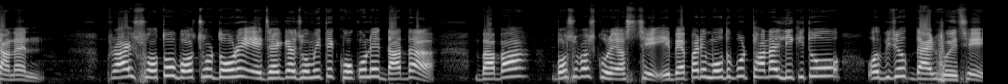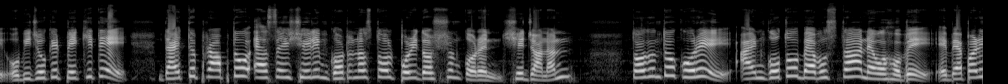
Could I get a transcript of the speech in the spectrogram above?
জানান, প্রায় শত বছর ধরে এ জায়গা জমিতে খোকনের দাদা, বাবা বসবাস করে আসছে। এ ব্যাপারে মধুপুর থানায় লিখিত অভিযোগ দায়ের হয়েছে। অভিযোগের প্রেক্ষিতে দায়িত্বপ্রাপ্ত এসআই সেলিম ঘটনাস্থল পরিদর্শন করেন। সে জানান, তদন্ত করে আইনগত ব্যবস্থা নেওয়া হবে। এ ব্যাপারে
